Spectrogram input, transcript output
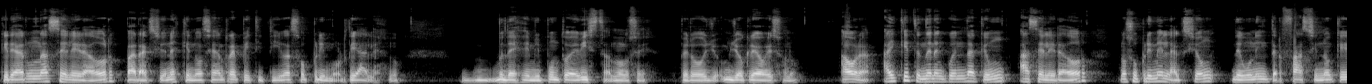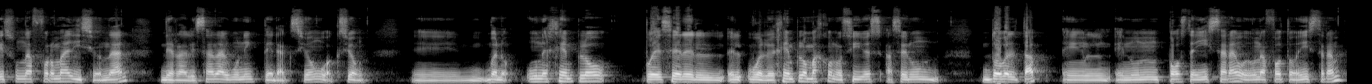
crear un acelerador para acciones que no sean repetitivas o primordiales, ¿no? Desde mi punto de vista, no lo sé, pero yo, yo creo eso, ¿no? Ahora, hay que tener en cuenta que un acelerador no suprime la acción de una interfaz, sino que es una forma adicional de realizar alguna interacción o acción. Eh, bueno, un ejemplo puede ser el, el, bueno, el ejemplo más conocido es hacer un double tap en, en un post de Instagram o en una foto de Instagram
